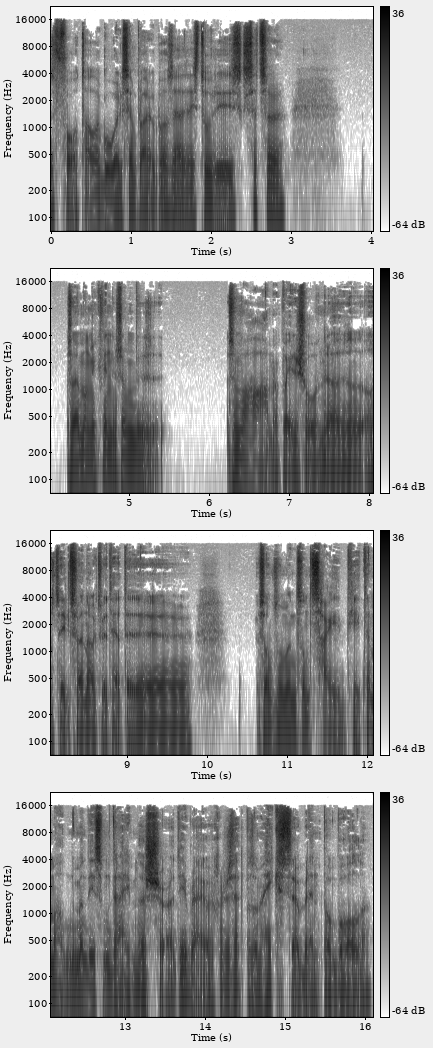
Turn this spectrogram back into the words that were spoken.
det fåtall gode eksemplarer på. Så historisk sett så, så er det mange kvinner som, som var med på illusjoner og, og tilsvarende aktiviteter sånn som en sånn sidekick til mannen, men de som dreiv med det sjøl, de ble jo kanskje sett på som hekser og brent på bålet.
